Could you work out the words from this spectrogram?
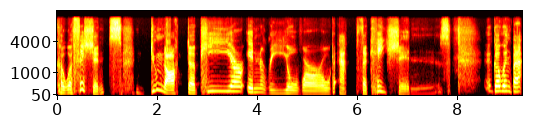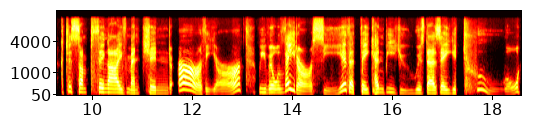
coefficients do not appear in real-world applications going back to something I've mentioned earlier, we will later see that they can be used as a tool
